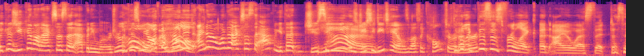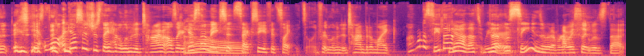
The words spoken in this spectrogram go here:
because you cannot access that app anymore, which really pissed Oh, me what off. I the wanted, I know, I wanted to access the app and get that juicy, Yeah. those juicy details about the cult or They're whatever. like this is for like an iOS that doesn't exist. well, I guess it's just they had a limited time. I was like, I guess that makes it Oh. sexy if it's like it's only for a limited time. But I'm like, I want to see that. Yeah, that's that- weird. those scenes or whatever. Obviously, it was that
